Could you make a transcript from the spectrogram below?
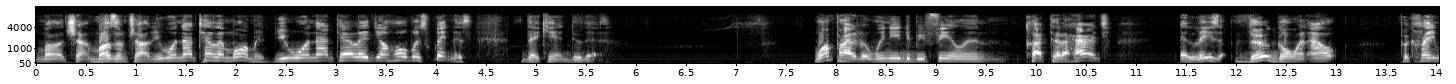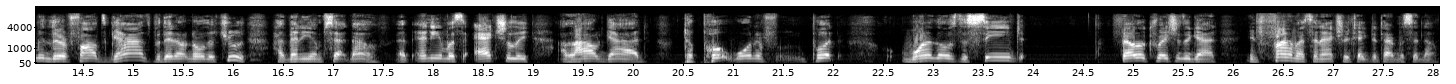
Muslim child, you will not tell a Mormon, you will not tell a Jehovah's Witness they can't do that. One part of it we need to be feeling cut to the heart. At least they're going out proclaiming their false gods, but they don't know the truth. Have any of them sat down? Have any of us actually allowed God to put one of put one of those deceived fellow creations of God in front of us and actually take the time to sit down?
